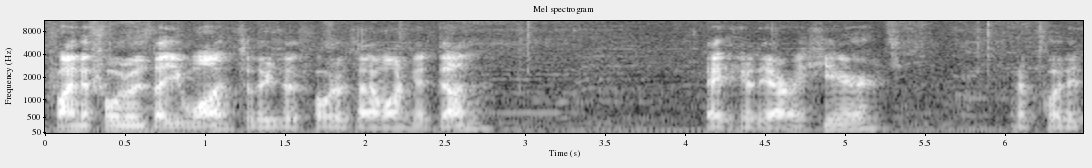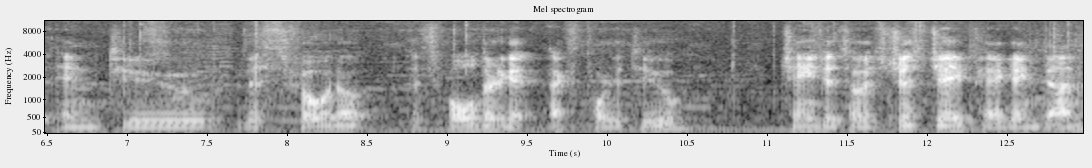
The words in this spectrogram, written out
find the photos that you want. So these are the photos that I want to get done. Okay, here they are right here. I'm going to put it into this photo, this folder to get exported to change it so it's just JPEGing done.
